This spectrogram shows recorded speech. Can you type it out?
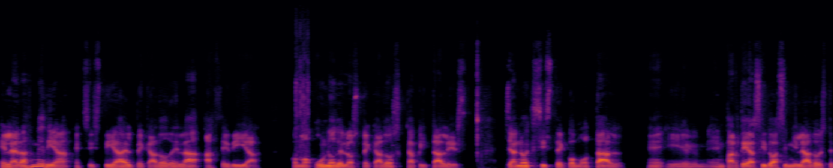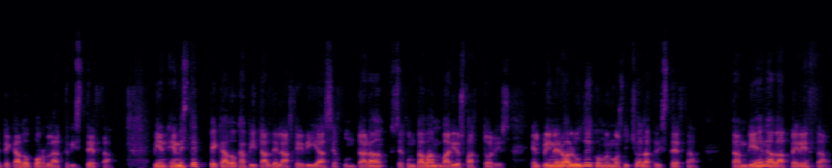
En la Edad Media existía el pecado de la acedía como uno de los pecados capitales, ya no existe como tal. ¿eh? Y en parte ha sido asimilado este pecado por la tristeza. Bien, en este pecado capital de la acedía se, se juntaban varios factores. El primero alude, como hemos dicho, a la tristeza, también a la pereza,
